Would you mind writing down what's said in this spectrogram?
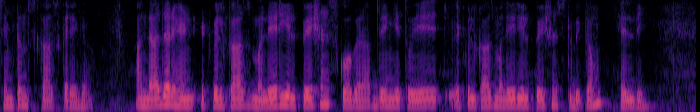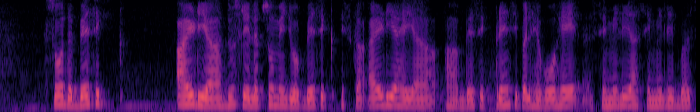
सिम्टम्स काज करेगा on the other hand it will cause malarial patients को अगर आप देंगे तो ये it will cause malarial patients to become healthy so the basic idea दूसरे लफ्ज़ों में जो बेसिक इसका आइडिया है या बेसिक प्रिंसिपल है वो है सिमिलिया सिमिलिबस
